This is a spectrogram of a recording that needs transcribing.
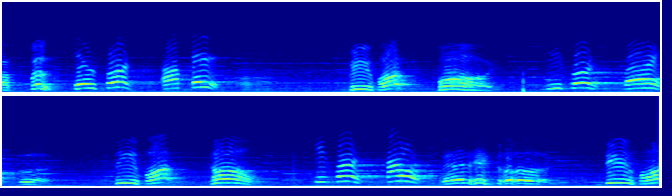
apple Apple, apple, B for boy B for bye, good C for Cow. C for cow. Very good. D for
